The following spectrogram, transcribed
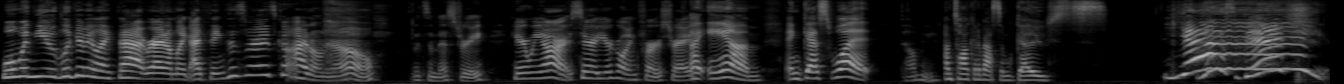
well, when you look at me like that, right? I'm like, I think this is where it's going. I don't know. It's a mystery. Here we are, Sarah. You're going first, right? I am, and guess what? tell me. I'm talking about some ghosts. Yes, bitch.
